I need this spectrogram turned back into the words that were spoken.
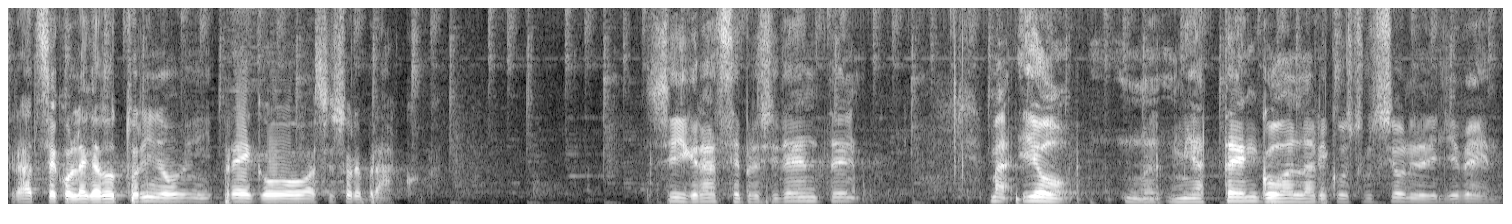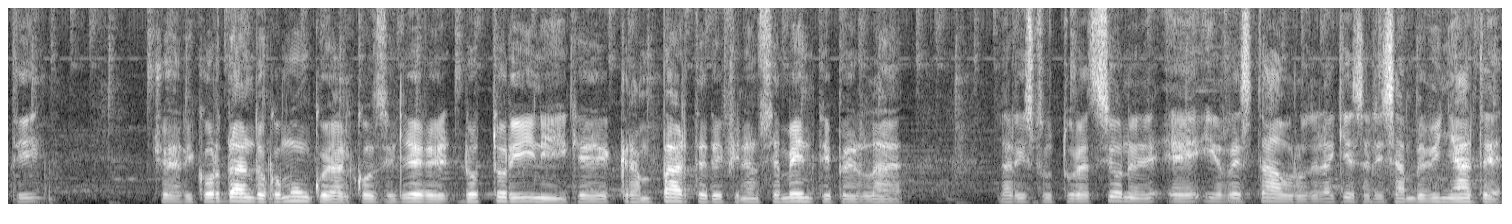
Grazie collega Dottorino. Prego Assessore Bracco. Sì, grazie Presidente. Ma io mm, mi attengo alla ricostruzione degli eventi, cioè ricordando comunque al consigliere Dottorini che gran parte dei finanziamenti per la, la ristrutturazione e il restauro della chiesa di San Bevignate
